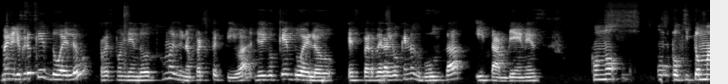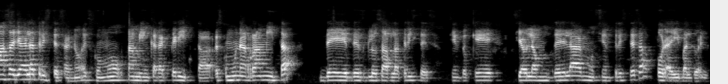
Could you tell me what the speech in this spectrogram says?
Bueno, yo creo que duelo, respondiendo como desde una perspectiva, yo digo que duelo es perder algo que nos gusta y también es como un poquito más allá de la tristeza, ¿no? Es como también característica, es como una ramita de desglosar la tristeza. Siento que si hablamos de la emoción tristeza, por ahí va el duelo.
